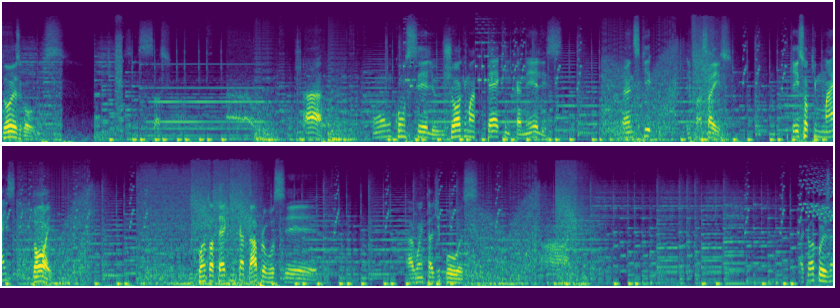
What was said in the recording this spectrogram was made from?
dois golems. Sensacional. Ah, um conselho, jogue uma técnica neles antes que ele faça isso. Porque isso é o que mais dói. Enquanto a técnica dá pra você aguentar de boas. Aquela coisa,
